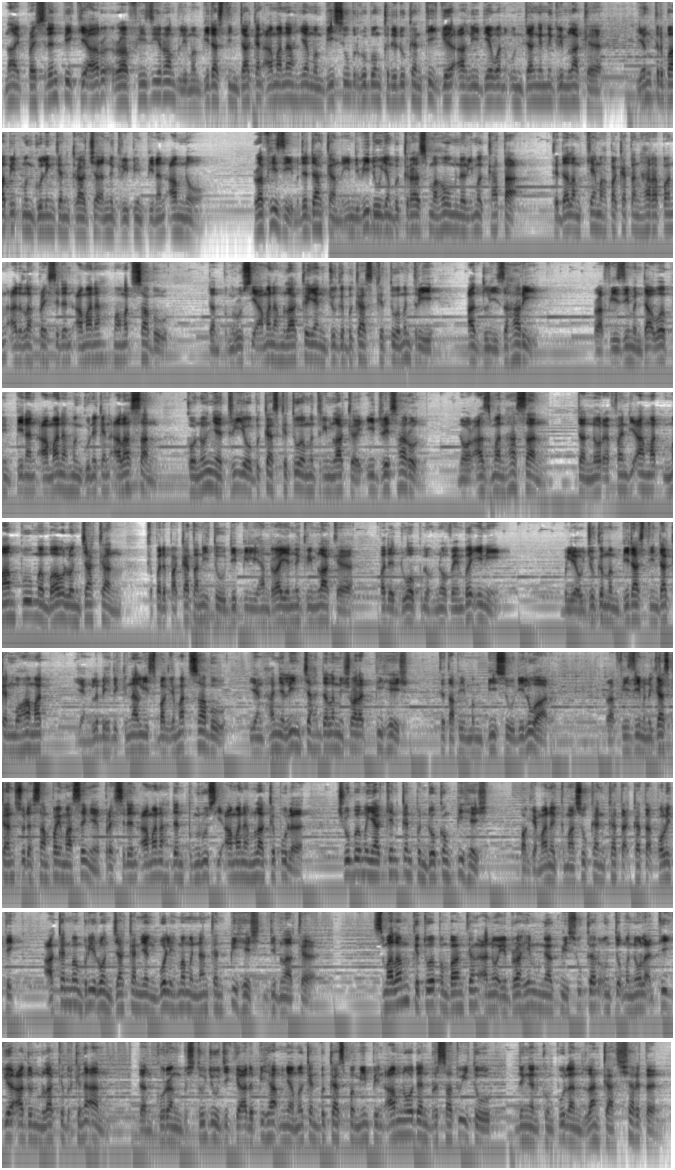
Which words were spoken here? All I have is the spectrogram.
Naib Presiden PKR Rafizi Ramli membidas tindakan amanah yang membisu berhubung kedudukan tiga ahli Dewan Undangan Negeri Melaka yang terbabit menggulingkan kerajaan negeri pimpinan AMNO. Rafizi mendedahkan individu yang berkeras mahu menerima katak ke dalam kemah Pakatan Harapan adalah Presiden Amanah Muhammad Sabu dan pengurusi Amanah Melaka yang juga bekas Ketua Menteri Adli Zahari. Rafizi mendakwa pimpinan Amanah menggunakan alasan Kononnya trio bekas Ketua Menteri Melaka Idris Harun, Nur Azman Hassan dan Nur Effendi Ahmad mampu membawa lonjakan kepada pakatan itu di pilihan raya negeri Melaka pada 20 November ini. Beliau juga membidas tindakan Muhammad yang lebih dikenali sebagai Mat Sabu yang hanya lincah dalam mesyuarat PH tetapi membisu di luar. Rafizi menegaskan sudah sampai masanya Presiden Amanah dan Pengurusi Amanah Melaka pula cuba meyakinkan pendukung PH bagaimana kemasukan kata-kata politik akan memberi lonjakan yang boleh memenangkan PH di Melaka. Semalam, Ketua Pembangkang Anwar Ibrahim mengakui sukar untuk menolak tiga adun Melaka berkenaan dan kurang bersetuju jika ada pihak menyamakan bekas pemimpin AMNO dan Bersatu itu dengan kumpulan langkah Sheraton.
